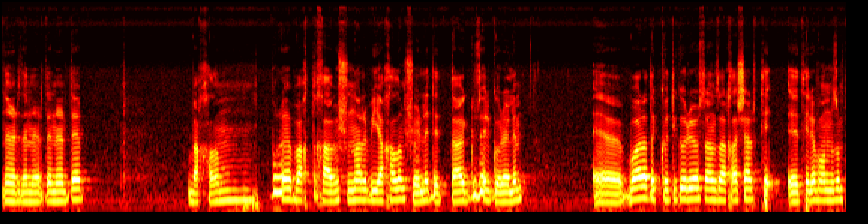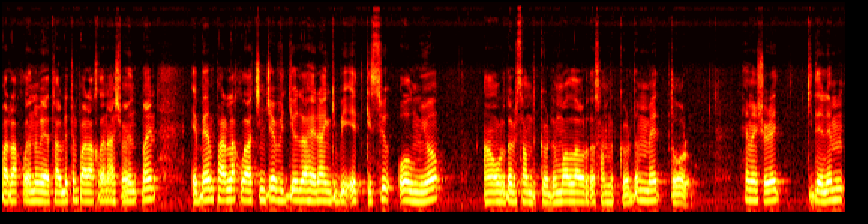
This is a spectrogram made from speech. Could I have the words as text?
nerede nerede nerede? Bakalım. Buraya baktık abi. Şunları bir yakalım şöyle de daha güzel görelim. Ee, bu arada kötü görüyorsanız arkadaşlar te- e, telefonunuzun parlaklığını veya tabletin parlaklığını açmayı unutmayın. E, ben parlaklığı açınca videoda herhangi bir etkisi olmuyor. Aa, orada bir sandık gördüm. Vallahi orada sandık gördüm ve doğru. Hemen şöyle gidelim.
